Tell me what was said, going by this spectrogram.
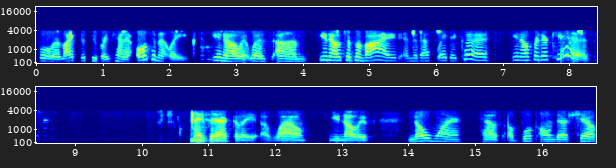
school or like the superintendent ultimately you know it was um you know to provide in the best way they could you know for their kids. Exactly. Uh, wow. You know if no one has a book on their shelf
